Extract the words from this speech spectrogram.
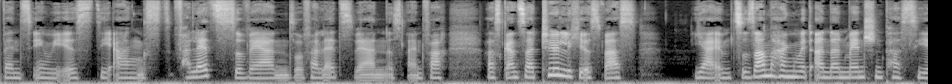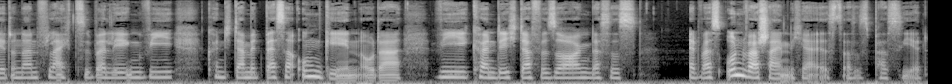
wenn es irgendwie ist, die Angst, verletzt zu werden. So verletzt werden ist einfach was ganz Natürliches, was ja im Zusammenhang mit anderen Menschen passiert und dann vielleicht zu überlegen, wie könnte ich damit besser umgehen oder wie könnte ich dafür sorgen, dass es etwas unwahrscheinlicher ist, dass es passiert.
